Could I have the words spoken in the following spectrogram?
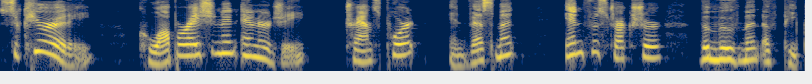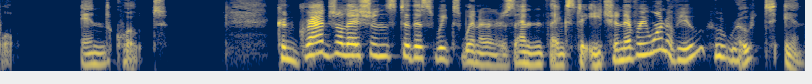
security, cooperation in energy, transport, investment, infrastructure, the movement of people. End quote. Congratulations to this week's winners, and thanks to each and every one of you who wrote in.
